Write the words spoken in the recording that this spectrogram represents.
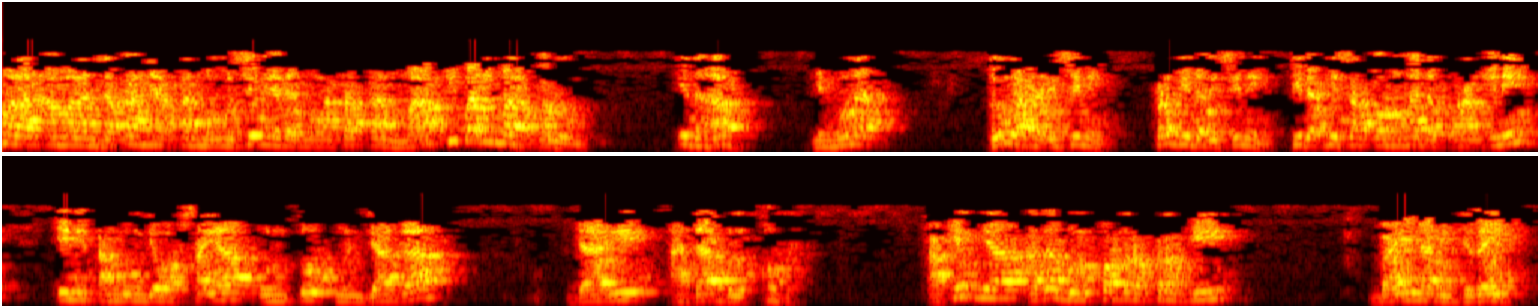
amalan-amalan zakahnya akan mengusirnya dan mengatakan, Maki bali marqalum. Idhab min huna. Keluar dari sini. Pergi dari sini. Tidak bisa kau menghadap orang ini. Ini tanggung jawab saya untuk menjaga dari adabul qabr. Akhirnya adabul qabr pergi baina rijlaih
